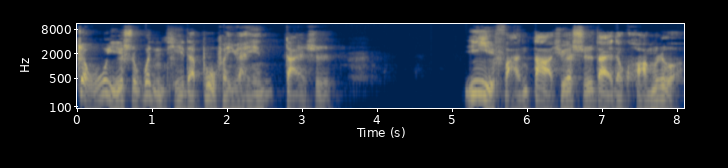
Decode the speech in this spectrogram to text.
这无疑是问题的部分原因，但是，一反大学时代的狂热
